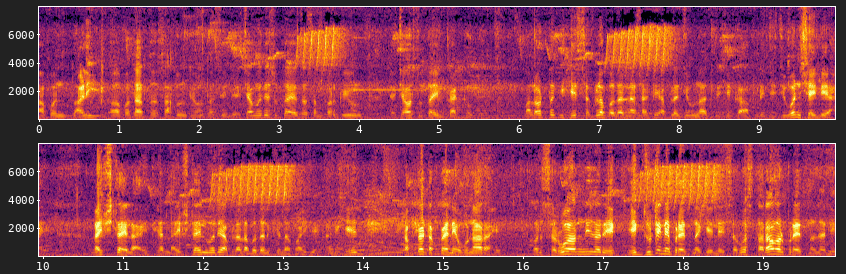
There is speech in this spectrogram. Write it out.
आपण डाळी पदार्थ साठवून ठेवत असेल याच्यामध्ये सुद्धा याचा संपर्क येऊन त्याच्यावर सुद्धा इम्पॅक्ट होतो. मला वाटतं की हे सगळं बदलण्यासाठी आपल्या जीवनातली जी का आपली जी जीवनशैली आहे लाईफस्टाईल आहेत ह्या लाईफस्टाईलमध्ये आपल्याला बदल केला पाहिजे आणि हे टप्प्याटप्प्याने होणार आहे. पण सर्वांनी जर एक एकजुटीने प्रयत्न केले सर्व स्तरावर प्रयत्न झाले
